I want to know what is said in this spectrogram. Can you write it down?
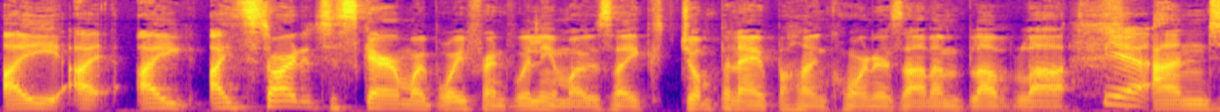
I, I I I started to scare my boyfriend William. I was like jumping out behind corners at him, blah blah blah. Yeah. And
